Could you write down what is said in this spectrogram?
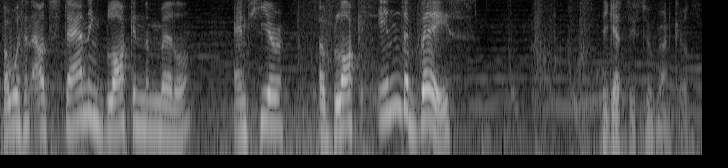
But with an outstanding block in the middle, and here a block in the base, he gets these two grunt kills.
